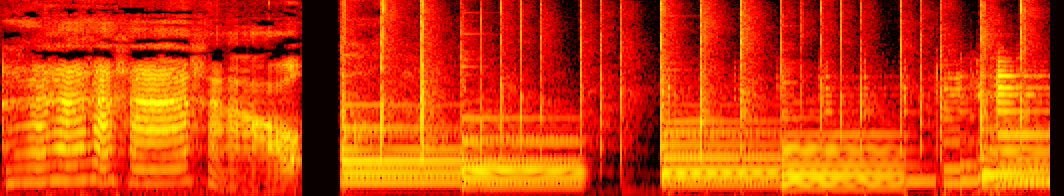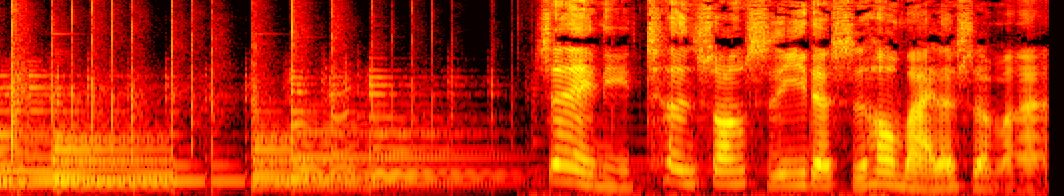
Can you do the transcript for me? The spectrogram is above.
啊哈哈哈，好。J，你趁双十一的时候买了什么啊？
